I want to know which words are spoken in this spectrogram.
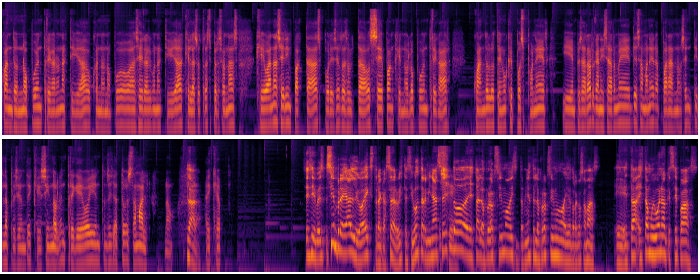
cuando no puedo entregar una actividad o cuando no puedo hacer alguna actividad, que las otras personas que van a ser impactadas por ese resultado sepan que no lo puedo entregar, cuando lo tengo que posponer y empezar a organizarme de esa manera para no sentir la presión de que si no lo entregué hoy, entonces ya todo está mal. No. Claro. Hay que Sí, sí, pues, siempre hay algo extra que hacer, ¿viste? Si vos terminás esto, está lo próximo, y si terminaste lo próximo, hay otra cosa más. Eh, está, está muy bueno que sepas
